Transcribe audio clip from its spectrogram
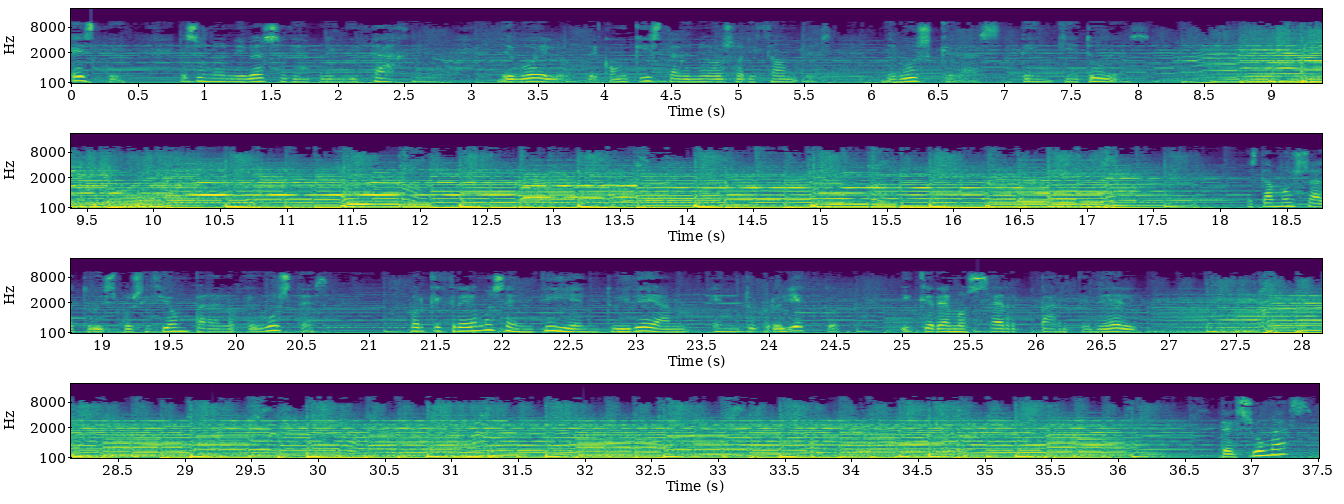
Este es un universo de aprendizaje, de vuelo, de conquista de nuevos horizontes, de búsquedas, de inquietudes. Estamos a tu disposición para lo que gustes, porque creemos en ti, en tu idea, en tu proyecto y queremos ser parte de él. ¿Te sumas?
